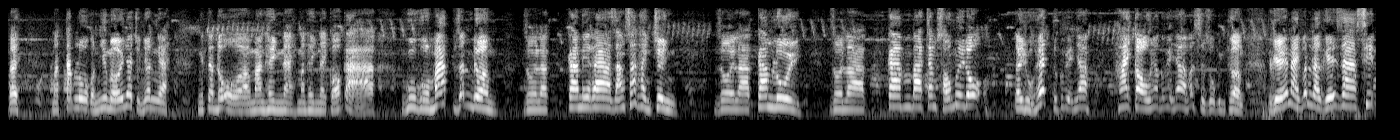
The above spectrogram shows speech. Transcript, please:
Đây, mặt táp lô còn như mới nhá, chủ nhân kìa. Người ta độ à, màn hình này, màn hình này có cả Google Maps dẫn đường, rồi là camera giám sát hành trình, rồi là cam lùi, rồi là cam 360 độ. Đầy đủ hết thưa quý vị nhá hai cầu nha quý vị nhá vẫn sử dụng bình thường. Ghế này vẫn là ghế da xịn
